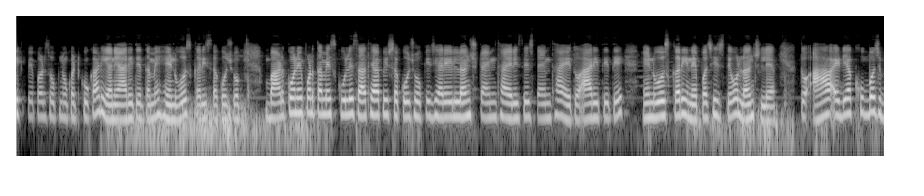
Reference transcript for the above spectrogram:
એક પેપર સોપનું કટકું કાઢી અને આ રીતે તમે હેન્ડ વોશ કરી શકો છો. બાળકોને પણ તમે સ્કૂલે સાથે આપી શકો છો કે જ્યારે લંચ ટાઈમ થાય રિસેસ ટાઈમ થાય, તો આ રીતે તે હેન્ડ વોશ કરીને પછી જ તેઓ લંચ લે. તો આ આઈડિયા ખૂબ જ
